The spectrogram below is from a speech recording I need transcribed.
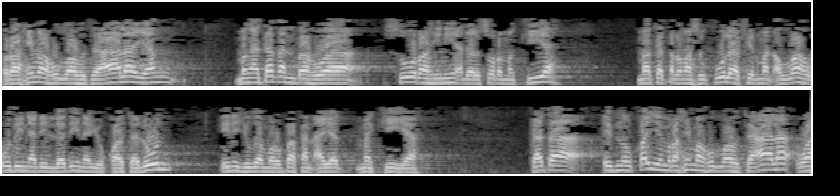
rahimahullahu taala yang mengatakan bahwa surah ini adalah surah Makkiyah maka termasuk pula firman Allah udzina lil ladzina yuqatalun ini juga merupakan ayat Makkiyah kata Ibnu Qayyim rahimahullahu taala wa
